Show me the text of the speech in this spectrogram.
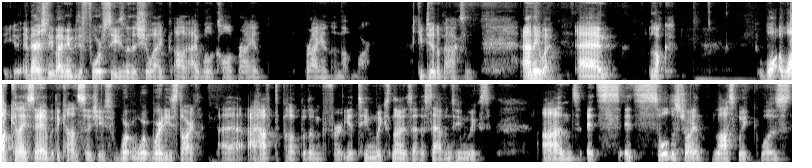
eventually by maybe the fourth season of the show, I I, I will call Brian, Brian, and not Mark. Keep doing it by. Anyway, um, look, what what can I say about the Kansas City Chiefs? Where, where, where do you start? Uh, I have to put up with them for 18 weeks now instead of 17 weeks, and it's it's soul destroying. Last week was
